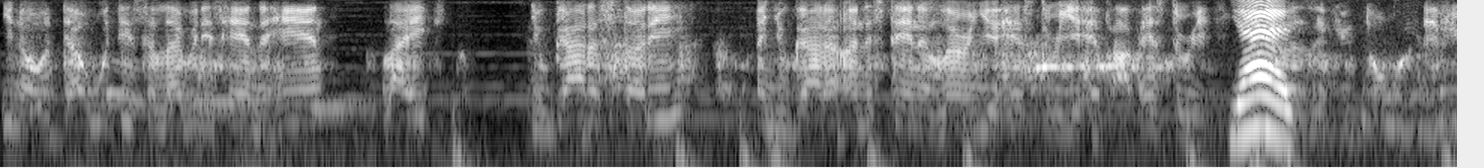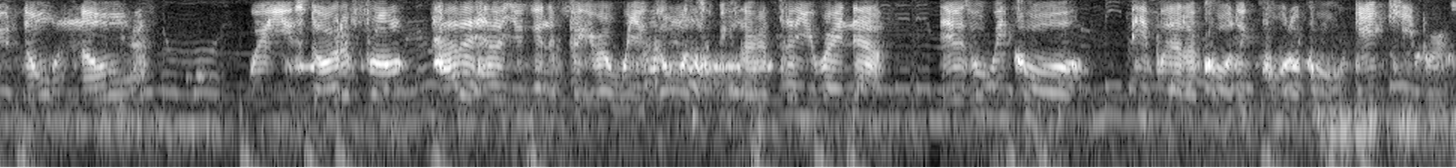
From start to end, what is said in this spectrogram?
you know dealt with these celebrities hand to hand, like you gotta study and you gotta understand and learn your history, your hip hop history. Yes. Because if you don't, if you don't know where you started from, how the hell are you gonna figure out where you're going to? Because I can tell you right now, there's what we call people that are called the quote unquote gatekeepers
